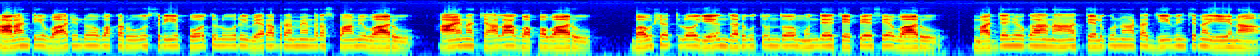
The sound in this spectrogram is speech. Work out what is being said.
అలాంటి వారిలో ఒకరు శ్రీ పోతులూరి వీరబ్రహ్మేంద్ర స్వామి వారు. ఆయన చాలా గొప్పవారు. భవిష్యత్తులో ఏం జరుగుతుందో ముందే చెప్పేసేవారు. మధ్యయుగాన తెలుగునాట జీవించిన ఈయన.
